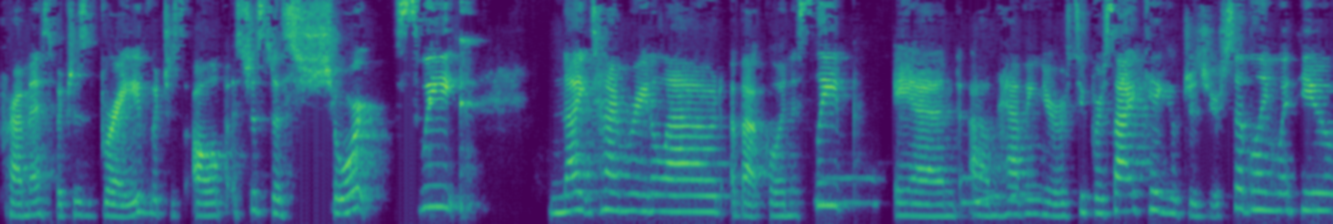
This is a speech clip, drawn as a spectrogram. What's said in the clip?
premise, which is Brave, which is all, it's just a short, sweet nighttime read aloud about going to sleep and um, having your super sidekick, which is your sibling with you.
